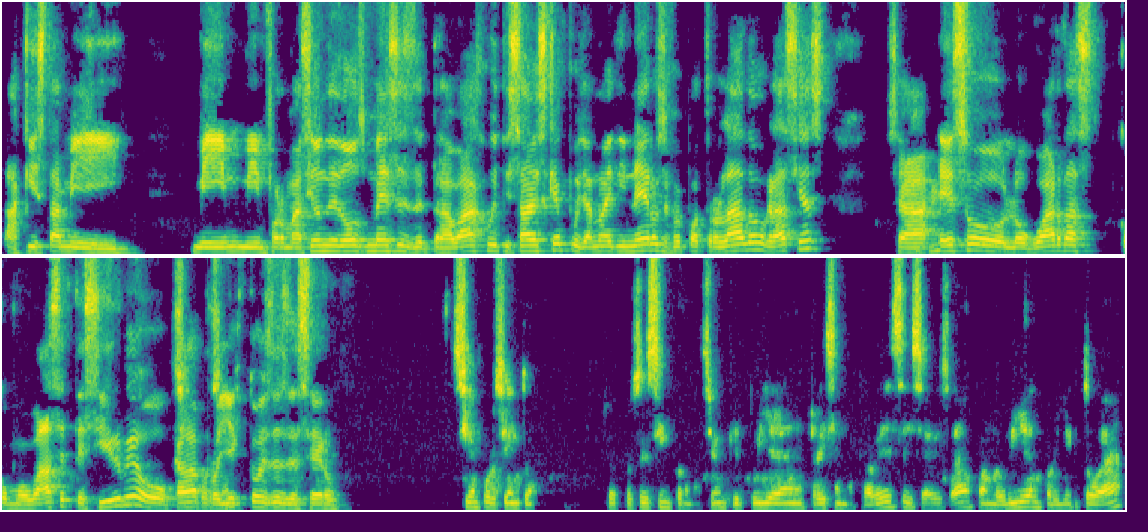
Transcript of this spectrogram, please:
aquí está mi, mi, información de dos meses de trabajo y te sabes qué, pues ya no hay dinero, se fue para otro lado, gracias. O sea, ¿eso lo guardas como base, te sirve o cada proyecto es desde cero? 100%. Sea, pues es información que tú ya traes en la cabeza y sabes, ah, cuando vi el proyecto A,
